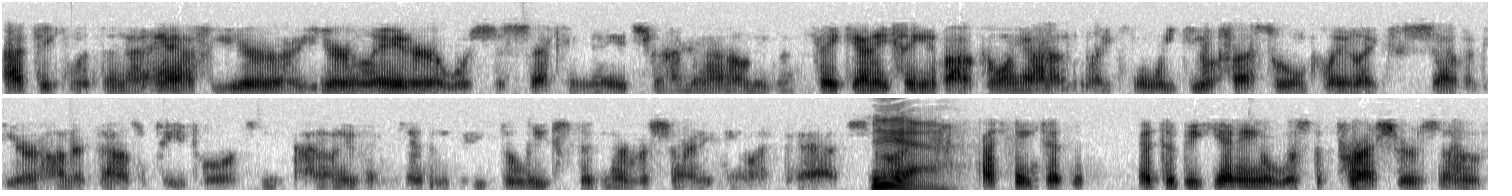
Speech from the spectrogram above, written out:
I think within a half year or a year later, it was just second nature. I mean, I don't even think anything about going on. Like when we do a festival and play like 70 or 100,000 people, it's, I don't even get the least bit nervous or anything like that. So yeah. I, I think that at the beginning it was the pressures of,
